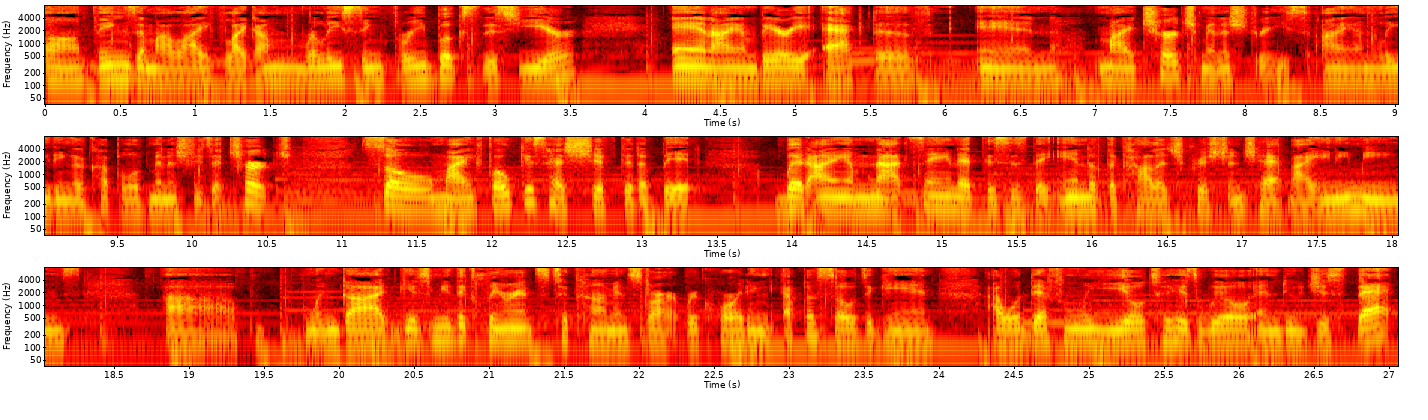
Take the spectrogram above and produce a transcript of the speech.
uh, things in my life. Like I'm releasing three books this year, and I am very active in my church ministries. I am leading a couple of ministries at church. So my focus has shifted a bit, but I am not saying that this is the end of the college Christian chat by any means. Uh, when God gives me the clearance to come and start recording episodes again, I will definitely yield to His will and do just that.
